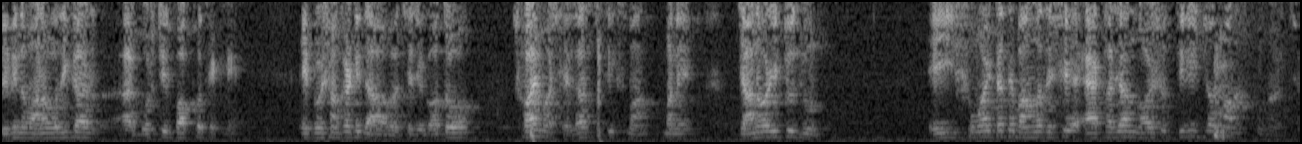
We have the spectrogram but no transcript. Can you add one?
বিভিন্ন মানবাধিকার গোষ্ঠীর পক্ষ থেকে, এই পরিসংখ্যানটি দেওয়া হয়েছে যে গত ছয় মাসে লাস্ট সিক্স মান্থ মানে জানুয়ারি টু জুন এই সময়টাতে বাংলাদেশে এক হাজার নয়শো তিরিশ জন মানুষ খুন হয়েছে।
